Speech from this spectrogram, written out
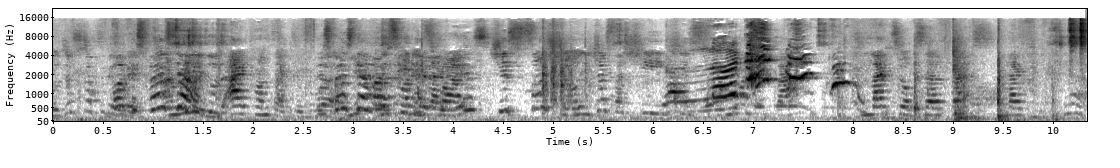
We're just chatting But this first And really good eye contact as well. This first time I've seen her like this. She's social, it's just that she, she's someone like that. She likes to observe first. Like, she's,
